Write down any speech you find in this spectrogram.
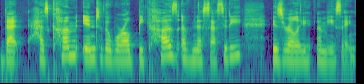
that has come into the world because of necessity is really amazing.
